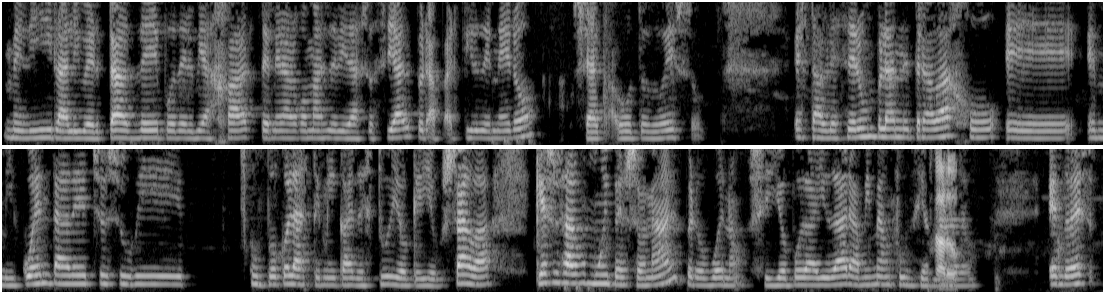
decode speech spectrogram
me di la libertad de poder viajar, tener algo más de vida social, pero a partir de enero se acabó todo eso. Establecer un plan de trabajo. Eh, en mi cuenta, de hecho, subí un poco las técnicas de estudio que yo usaba, que eso es algo muy personal, pero bueno, si yo puedo ayudar, a mí me han funcionado. Entonces,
